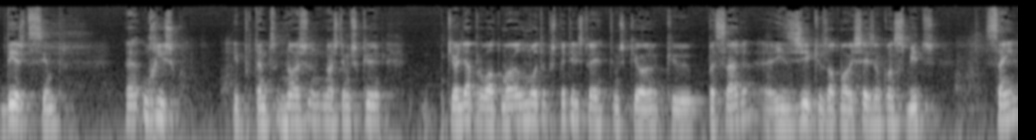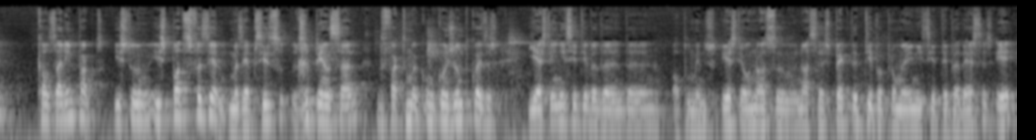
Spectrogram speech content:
desde sempre, uh, o risco. E, portanto, nós, nós temos que que olhar para o automóvel numa outra perspectiva, isto é, temos que, que passar a exigir que os automóveis sejam concebidos sem causar impacto. Isto, isto pode-se fazer, mas é preciso repensar, de facto, uma, um conjunto de coisas. E esta iniciativa, da, da, ou pelo menos este é o nosso, a nossa expectativa para uma iniciativa destas, é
